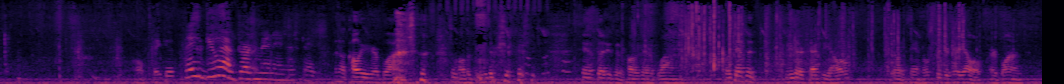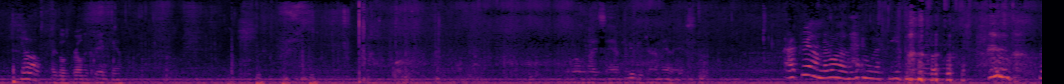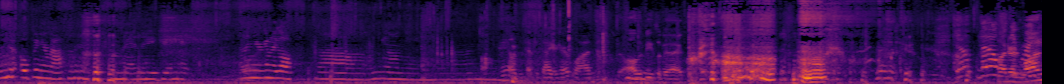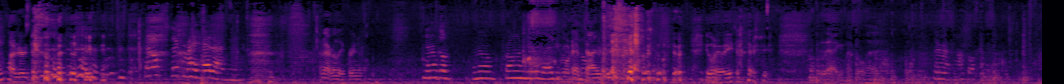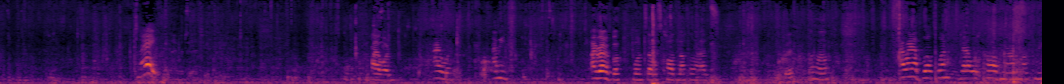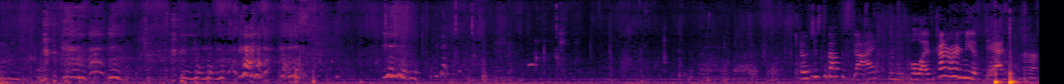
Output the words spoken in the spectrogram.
I'll take it. They do have jars of mayonnaise this big. And I'll color your hair blonde. so all the breathers. Sam said he's gonna color his hair blonde. Well, Sam said these are actually yellow. They're like Sam, don't streak your hair yellow or blonde Yellow. like those girls in Korean camp. Oh, nice, Sam. You get your mayonnaise. Actually, in the middle of the night, I'm going to feed you mayonnaise. I'm going to open your mouth and then put mayonnaise in it. And then you're going to go, um, yummy. Okay, I'll just have to dye your hair blonde. All the bees will be like, Then, then I'll stick 101, my 100. then I'll stick my head on you. I'm not really afraid of them. Then I'll go, and I'll crawl on your leg. You won't have time to do that. you won't have any time. Look at that, you knucklehead. They're not knuckleheads. Hey, I would do that too, buddy. I would. I mean, I read a book once that was called Knuckleheads. You good? Uh huh. I read a book once that was called Non-Muff Mayonnaise. It was just about this guy and his whole life. It kind of reminded me of Dad. Uh-huh.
